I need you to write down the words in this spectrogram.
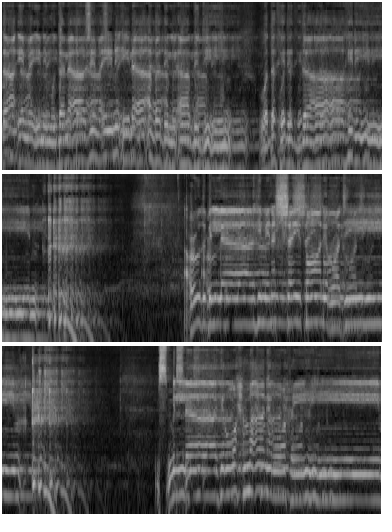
دائمين متلازمين إلى أبد الآبدين ودهر الداهرين أعوذ بالله من الشيطان الرجيم. بسم الله الرحمن الرحيم.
